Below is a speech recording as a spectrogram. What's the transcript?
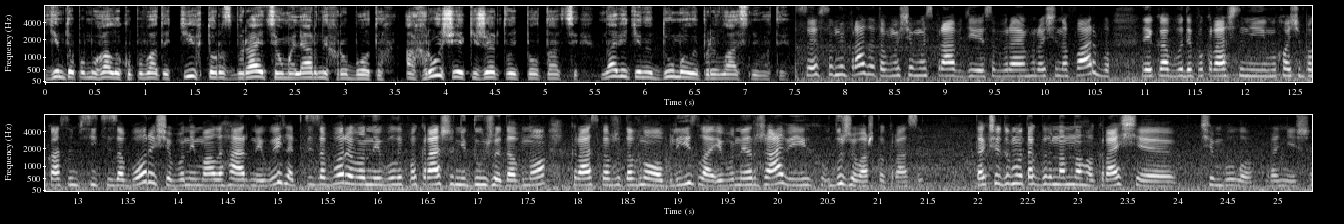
їм допомагали купувати ті, хто розбирається у малярних роботах. А гроші, які жертвують полтавці, навіть і не думали привласнювати. Це все неправда, тому що ми справді збираємо гроші на фарбу, яка буде покрашені. і Ми хочемо покрасити всі ці забори, щоб вони мали гарний вигляд. Ці забори вони були покрашені дуже давно. Краска вже давно облізла, і вони ржаві, їх дуже важко красити. Так що думаю, так буде намного краще, чим було раніше.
